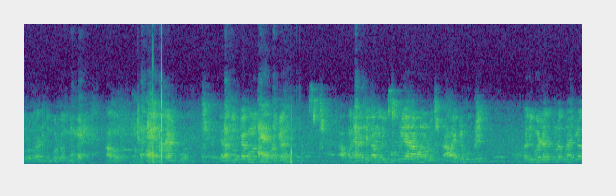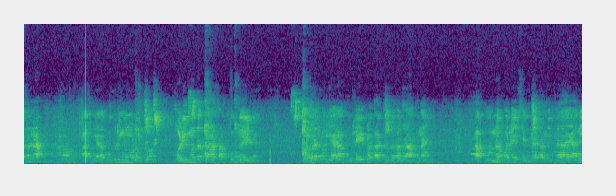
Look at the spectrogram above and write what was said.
बरोबर आहे? ती पटवून दिली हा बघा. याला दुर्प्या म्हणून तुम्ही ओळखला आपण याला शेतामध्ये खुपरी या नावानं ओळखतो. नाव ऐकलं खुपरी कधी वडिलाच्या तोंडातून ऐकलं असेल ना? हा याला खुपरी म्हणून ओळखतो. वडील म्हणतात का हा साप खूप गरीब आहे. बरोबर आहे? पण याला कुठल्याही प्रकारचं जहर राहत नाही. हा पूर्णपणे शेतकऱ्याचा मित्र आहे आणि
